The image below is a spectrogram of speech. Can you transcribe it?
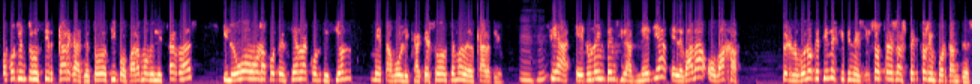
vamos a introducir cargas de todo tipo para movilizarlas y luego vamos a potenciar la condición metabólica, que es todo el tema del cardio, Sea en una intensidad media, elevada o baja. Pero lo bueno que tiene es que tienes esos tres aspectos importantes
